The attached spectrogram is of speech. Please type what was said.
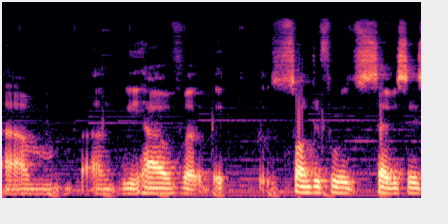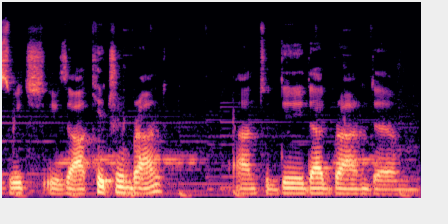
Um, and we have uh, Sundry Food Services, which is our catering brand. And today that brand um,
